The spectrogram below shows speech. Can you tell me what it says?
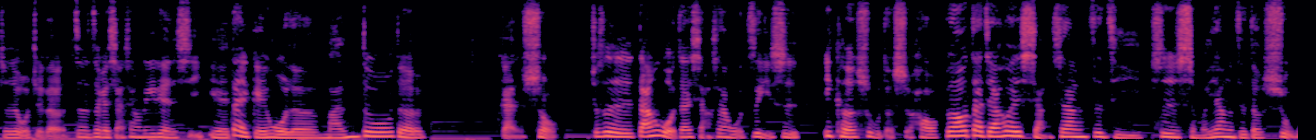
就是我觉得，就是这个想象力练习也带给我了蛮多的感受。就是当我在想象我自己是一棵树的时候，不知道大家会想象自己是什么样子的树。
